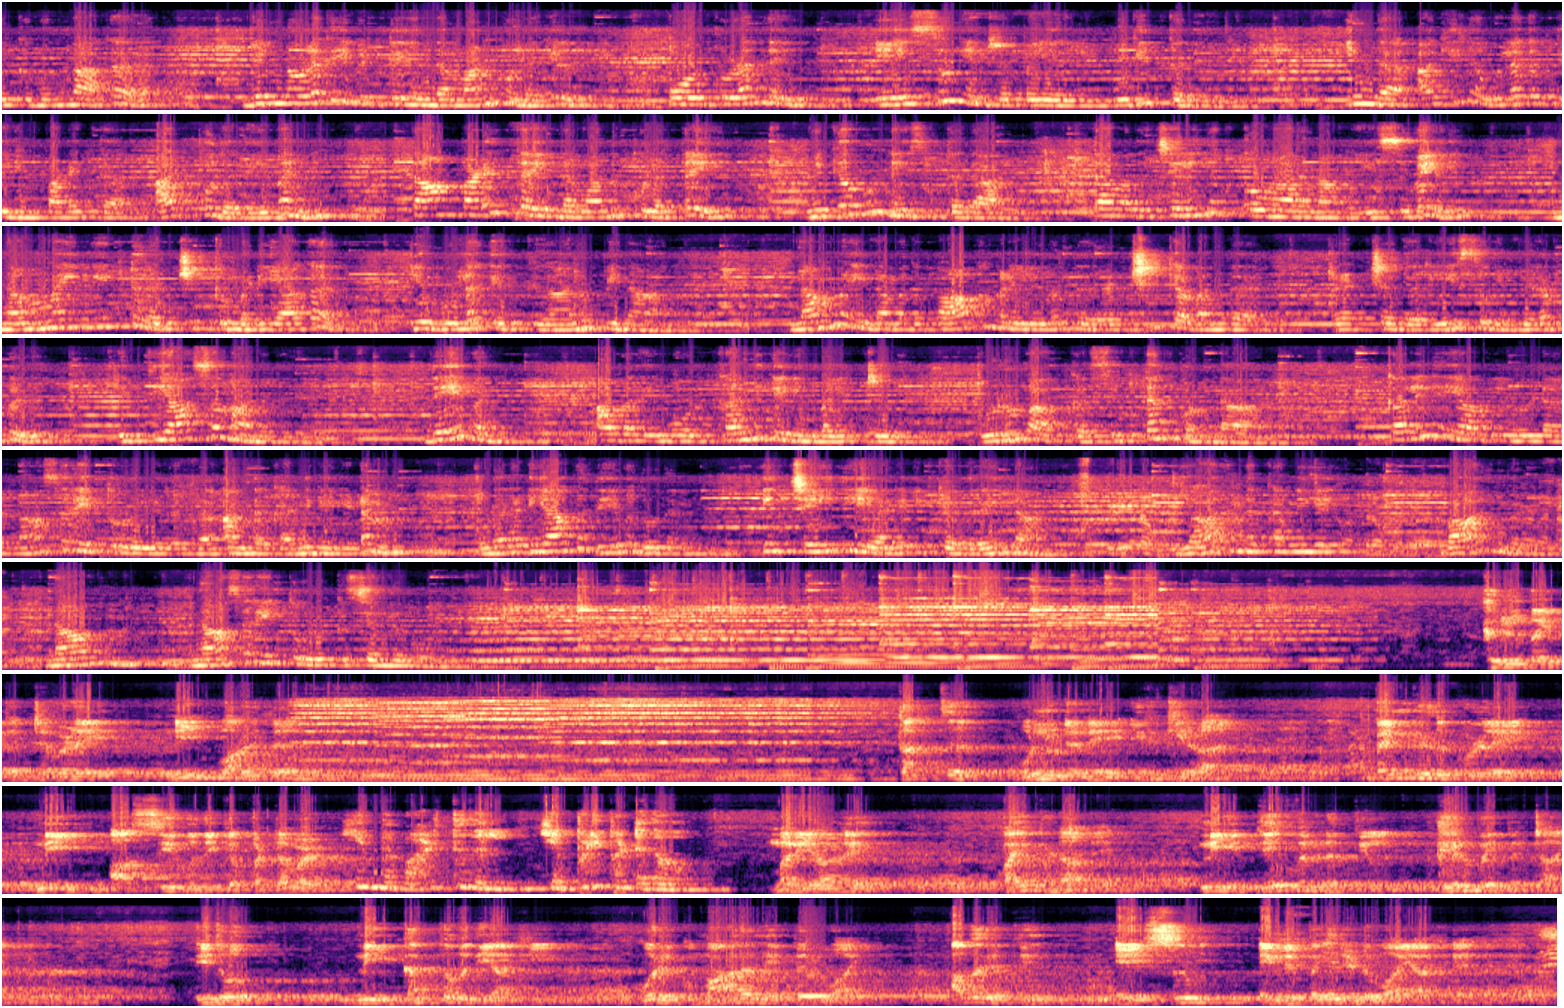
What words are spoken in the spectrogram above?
ஆண்டுகளுக்கு முன்பாக விண்ணுலகை விட்டு இந்த மண் உலகில் ஓர் குழந்தை இயேசு என்ற பெயரில் விதித்தது இந்த அகில உலகத்தையும் படைத்த அற்புத தேவன் தாம் படைத்த இந்த மனு குலத்தை மிகவும் நேசித்ததால் தமது செல்ல குமாரனாம் இயேசுவை நம்மை மீட்டு ரட்சிக்கும்படியாக இவ்வுலகிற்கு அனுப்பினார். நம்மை நமது பாவங்களில் இருந்து ரட்சிக்க வந்த இரட்சகர் இயேசுவின் பிறப்பு வித்தியாசமானது. தேவன் அவரை ஓர் கன்னிகையின் வயிற்றில் உருவாக்க சித்தம் கொண்டார். கலிலேயாவில் உள்ள நாசரேத்தூரில் இருந்த அந்த கன்னிகையிடம் உடனடியாக தேவதூதன் இச்செய்தியை அறிவிக்க விரைந்தான். யார் அந்த கன்னிகை? வாருங்கள் நாமும் நாசரேத்தூருக்கு செல்லுவோம். கிருபை பெற்றவளே நீ வாழ்க. கர்த்தர் உன்னுடனே இருக்கிறார். பெண்களுக்குள்ளே நீ ஆசீர்வதிக்கப்பட்டவள். இந்த வாழ்த்துதல் எப்படிப்பட்டதோ? மரியாளே பயப்படாதே. நீ தேவனிடத்தில் கிருபை பெற்றாய். இதோ நீ கற்பவதியாகி ஒரு குமாரனை பெறுவாய். அவருக்கு இயேசு என்று பெயரிடுவாயாக.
